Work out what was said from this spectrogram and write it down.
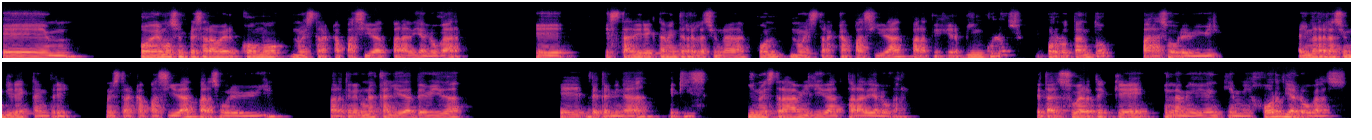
em, podemos empezar a ver cómo nuestra capacidad para dialogar eh, está directamente relacionada con nuestra capacidad para tejer vínculos por lo tanto para sobrevivir. Hay una relación directa entre nuestra capacidad para sobrevivir, para tener una calidad de vida eh, determinada, X, y nuestra habilidad para dialogar. De tal suerte que en la medida en que mejor dialogas,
